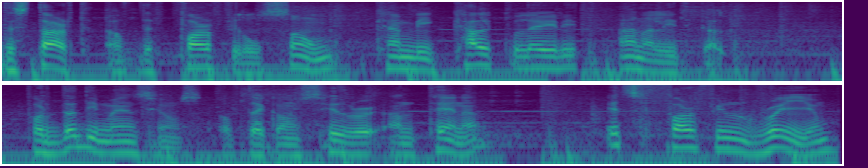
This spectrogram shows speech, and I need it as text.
The start of the far field zone can be calculated analytically. For the dimensions of the considered antenna, its far-field region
